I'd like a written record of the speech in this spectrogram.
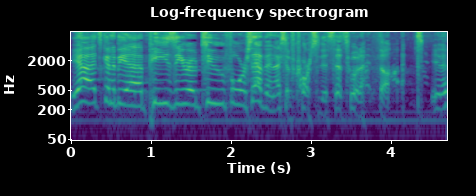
"Yeah, it's going to be a P0247." I said, "Of course it is. That's what I thought." You know.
